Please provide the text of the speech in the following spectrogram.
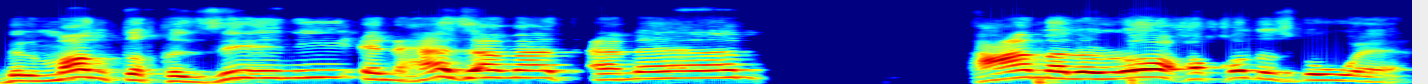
بالمنطق الذهني انهزمت أمام عمل الروح القدس جواه.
